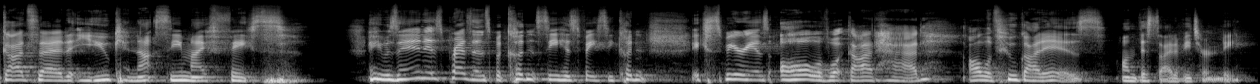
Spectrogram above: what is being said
God said, You cannot see my face. He was in his presence, but couldn't see his face. He couldn't experience all of what God had, all of who God is on this side of eternity.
